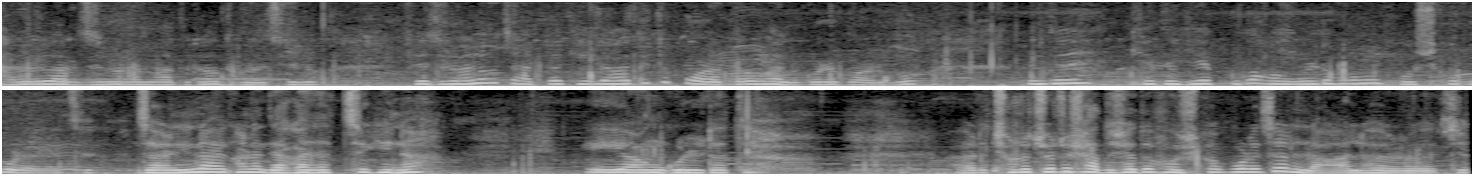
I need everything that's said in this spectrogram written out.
ভালো লাগছিল না, মাথাটাও ধরেছিল সেই জন্য হলেও চাটা খেলে হয়তো একটু পড়াটাও ভালো করে পারব। কিন্তু খেতে গিয়ে পুরো আঙুলটা পুরো আমার ফোসকা পড়ে গেছে। জানি না এখানে দেখা যাচ্ছে কি না এই আঙুলটাতে। আর ছোট ছোট সাথে সাথে ফোসকা পড়েছে আর লাল হয়ে রয়েছে।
